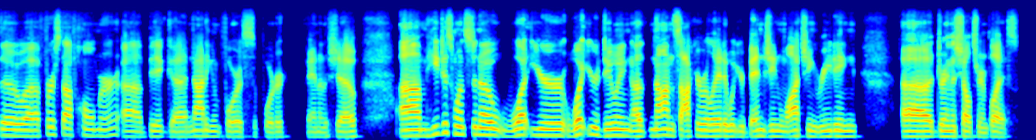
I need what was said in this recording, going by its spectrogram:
So uh, first off, Homer, uh, big uh, Nottingham Forest supporter, fan of the show. Um, he just wants to know what you're what you're doing, uh, non-soccer related, what you're binging, watching, reading uh, during the shelter in place.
